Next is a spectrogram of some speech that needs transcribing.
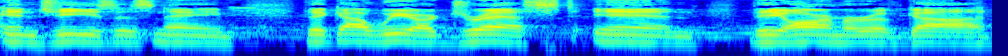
in Jesus' name that God, we are dressed in the armor of God.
